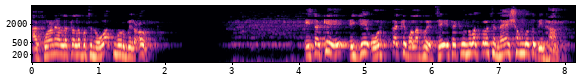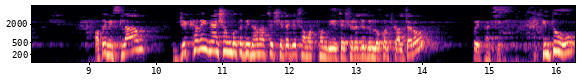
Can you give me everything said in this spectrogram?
আর কোরআনে আল্লাহ তালা বলছেন ওয়াক মুরবিল ওরফ এটাকে, এই যে ওরফটাকে বলা হয়েছে, এটাকে অনুবাদ করা হয়েছে ন্যায়সঙ্গত বিধান। অতএব ইসলাম যেখানেই ন্যায়সঙ্গত বিধান আছে, সেটাকে সমর্থন দিয়েছে, সেটা যদি লোকজ কালচারও হয়ে থাকে। কিন্তু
